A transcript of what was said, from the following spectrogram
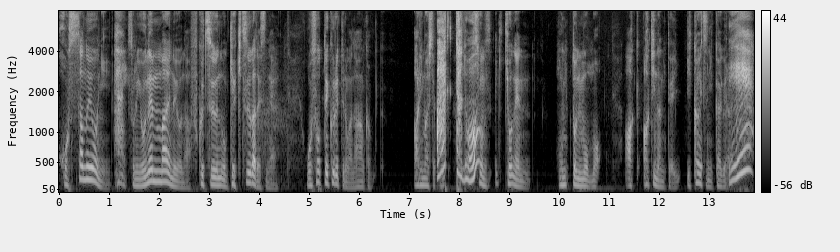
発作のようにはい。その4年前のような腹痛の激痛がですね襲ってくるっていうのがなんかありましてあったの？そうです。去年本当にもうもうあ秋なんて1ヶ月に1回ぐらい。ええ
